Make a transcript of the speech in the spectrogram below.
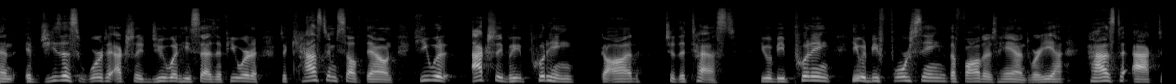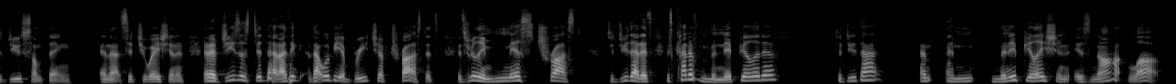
And if Jesus were to actually do what he says, if he were to, to cast himself down, he would actually be putting God to the test. He would be putting, he would be forcing the Father's hand where he has to act to do something in that situation. And, and if Jesus did that, I think that would be a breach of trust. It's, it's really mistrust to do that. It's, it's kind of manipulative to do that. And, and manipulation is not love.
